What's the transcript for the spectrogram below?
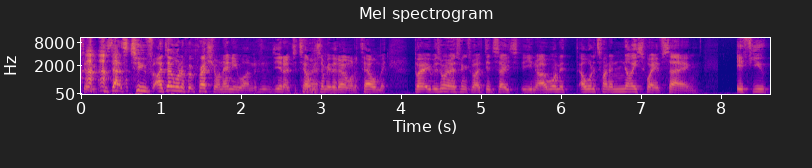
to because that's too. I don't want to put pressure on anyone, you know, to tell me something they don't want to tell me. But it was one of those things where I did say, you know, I wanted, I wanted to find a nice way of saying, if you,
